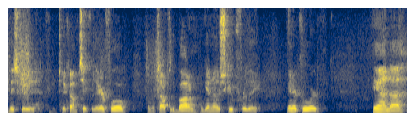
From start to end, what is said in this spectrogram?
basically to, to compensate for the airflow from the top to the bottom. Again, another scoop for the intercooler. And uh,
